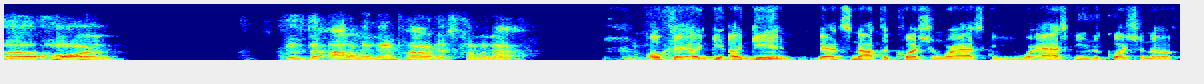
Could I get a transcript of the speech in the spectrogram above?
uh, horn is the Ottoman Empire that's coming out. Okay, again, that's not the question we're asking you. We're asking you the question of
